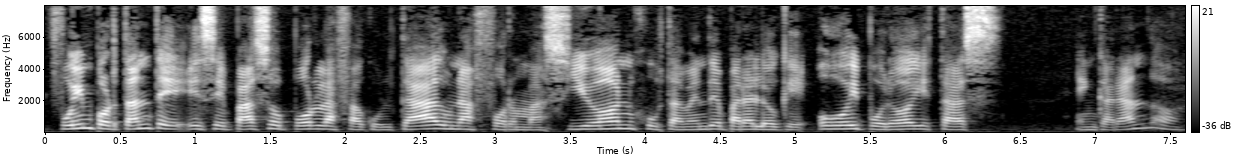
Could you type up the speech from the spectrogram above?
¿Fue importante ese paso por la facultad, una formación justamente para lo que hoy por hoy estás encarando?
